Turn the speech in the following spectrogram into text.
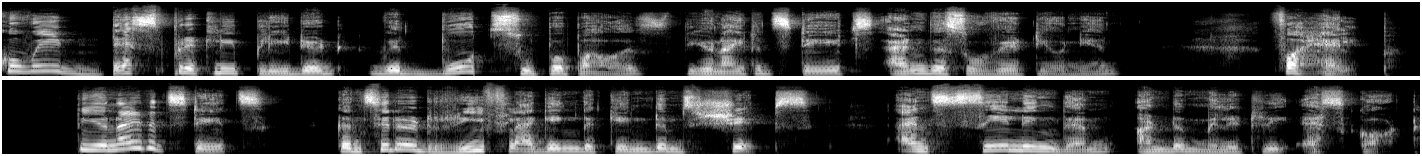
Kuwait desperately pleaded with both superpowers, the United States and the Soviet Union, for help. The United States considered reflagging the kingdom's ships and sailing them under military escort.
